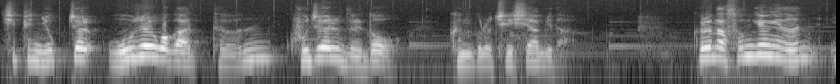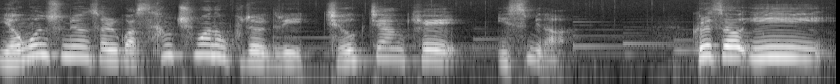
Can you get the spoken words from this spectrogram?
시편 6절 5절과 같은 구절들도 근거로 제시합니다. 그러나 성경에는 영혼 수면설과 상충하는 구절들이 적지 않게 있습니다. 그래서 이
